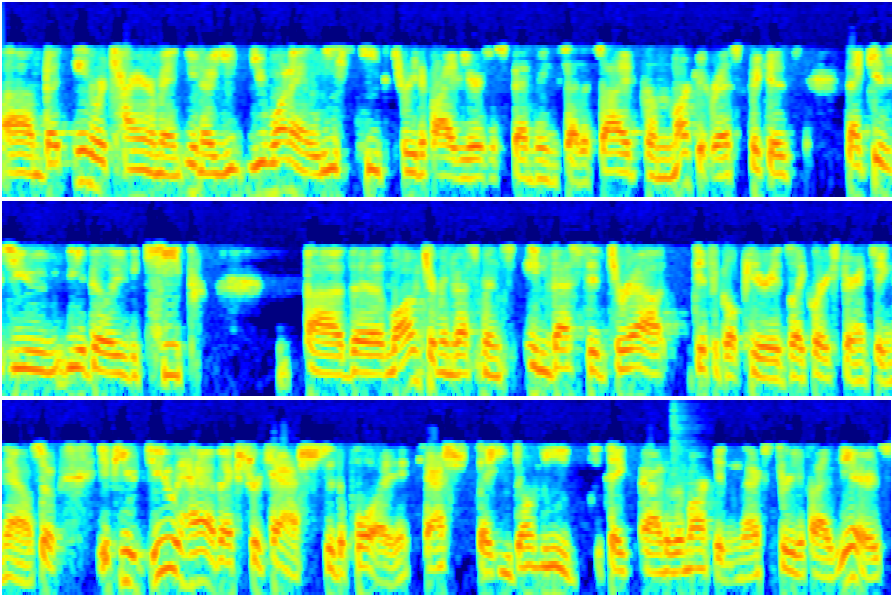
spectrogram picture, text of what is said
Um, but in retirement, you know, you, you want to at least keep three to five years of spending set aside from market risk because that gives you the ability to keep uh, the long-term investments invested throughout difficult periods like we're experiencing now. So if you do have extra cash to deploy, cash that you don't need to take out of the market in the next three to five years,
